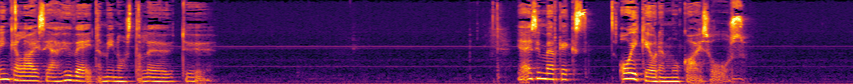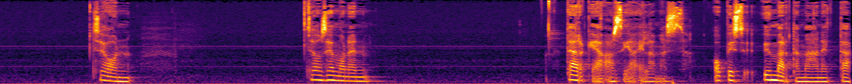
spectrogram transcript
minkälaisia hyveitä minusta löytyy – Ja esimerkiksi oikeudenmukaisuus. Se on, se on semmoinen tärkeä asia elämässä. Oppis ymmärtämään, että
